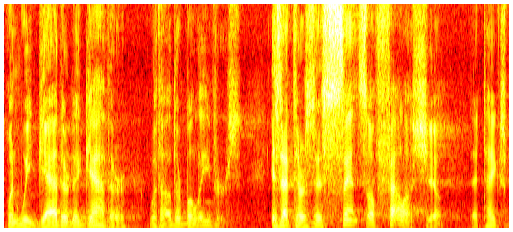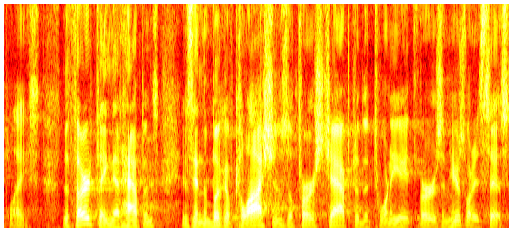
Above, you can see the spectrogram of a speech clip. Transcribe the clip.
when we gather together with other believers, is that there's this sense of fellowship that takes place. The third thing that happens is in the book of Colossians, the first chapter, the 28th verse. And here's what it says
